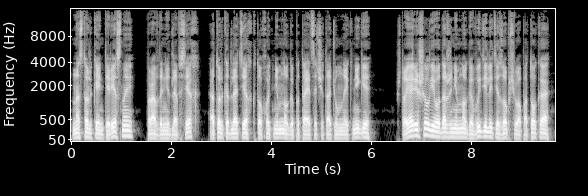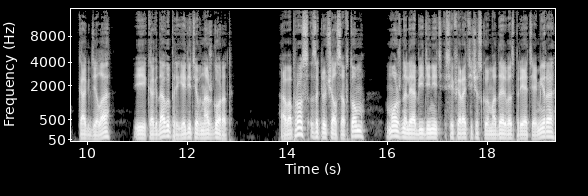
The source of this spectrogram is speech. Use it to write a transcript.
Настолько интересный, правда не для всех, а только для тех, кто хоть немного пытается читать умные книги, что я решил его даже немного выделить из общего потока «Как дела?» и когда вы приедете в наш город. А вопрос заключался в том, можно ли объединить сифератическую модель восприятия мира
